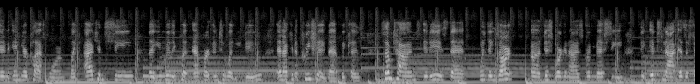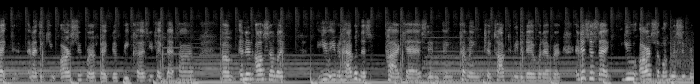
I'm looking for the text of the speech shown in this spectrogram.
and in your platform. Like I can see that you really put effort into what you do, and I can appreciate that because sometimes it is that when things aren't uh, disorganized or messy, it's not as effective. And I think you are super effective because you take that time. Um, and then also like you even having this podcast and, and coming to talk to me today or whatever. And it's just that you are someone who is super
